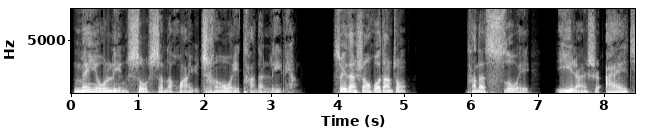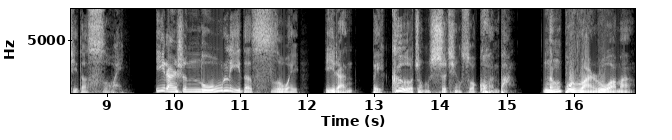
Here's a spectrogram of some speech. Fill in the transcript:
没有领受神的话语成为他的力量，所以在生活当中，他的思维依然是埃及的思维，依然是奴隶的思维，依然被各种事情所捆绑，能不软弱吗？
